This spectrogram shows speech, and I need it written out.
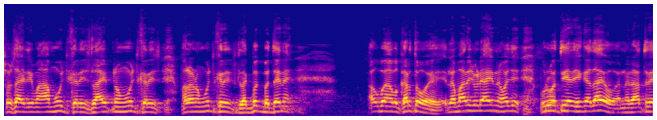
સોસાયટીમાં આ હું જ કરીશ લાઇટનું હું જ કરીશ, ફલાણું હું જ કરીશ. લગભગ બધાને આવું કરતો હોય. એટલે મારી જોડે આવીને હોજે પૂર્વ તૈયારી એકાદ આવ્યો અને રાત્રે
